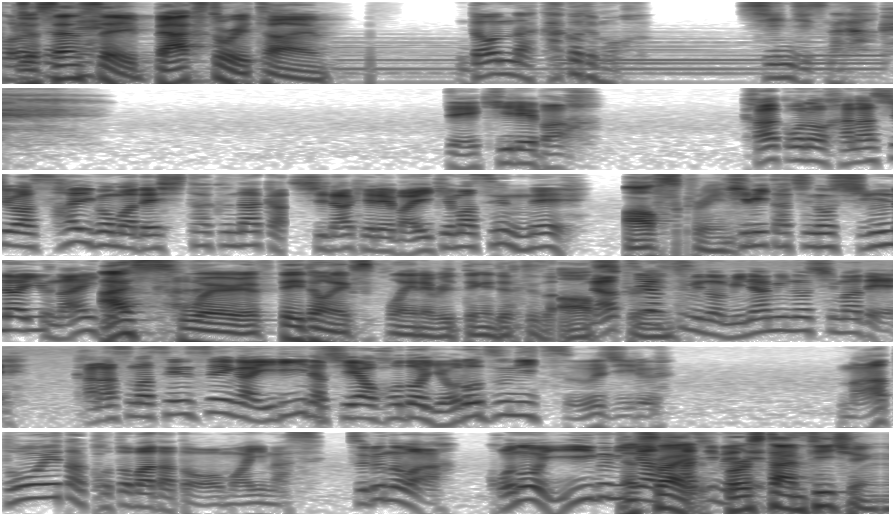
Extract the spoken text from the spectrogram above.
こ Yo, sensei, backstory time. どんな過去でも真実ならできれば過去の話は最後までしたくなかしなければいけませんね Off screen. 君たちの信頼ないで I すから swear, if they don't explain everything, it just because off 夏 screen. 休みの南の島で 烏丸先生がイリーナシアほどよろずに通じる的を得た言葉だと思いますするのはこの E 組が初 right. めてです teaching.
